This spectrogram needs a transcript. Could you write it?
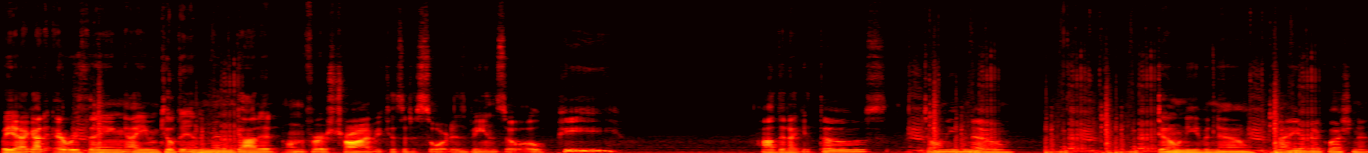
But yeah, I got everything. I even killed the Enderman and got it on the first try because of the sword is being so OP. How did I get those? Don't even know. Don't even know. Not even gonna question it.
